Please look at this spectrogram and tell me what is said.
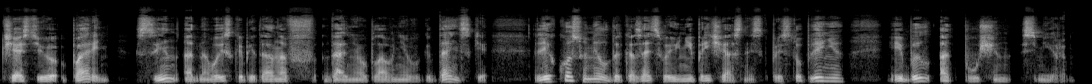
К счастью, парень, сын одного из капитанов дальнего плавания в Гданьске, легко сумел доказать свою непричастность к преступлению и был отпущен с миром.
